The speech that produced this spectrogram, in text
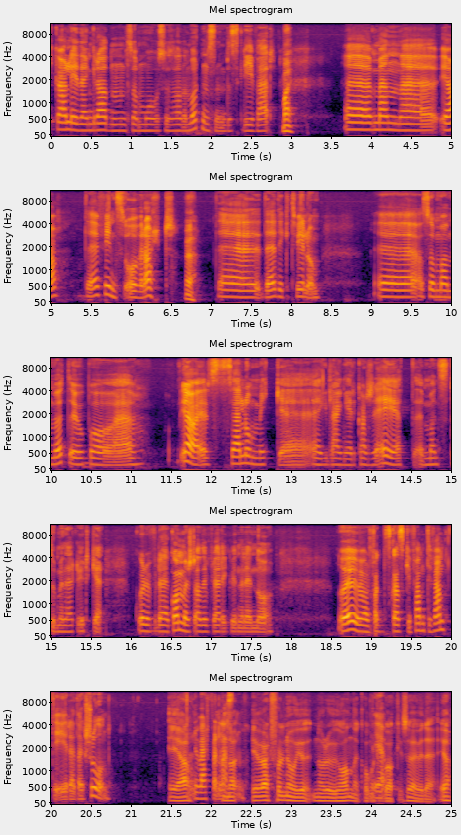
ikke alle i den graden som hun, Susanne Mortensen beskriver her. Eh, men eh, ja, det fins overalt. Ja. Det, det er det ikke tvil om. Eh, altså, man møter jo på eh, Ja, selv om ikke jeg lenger kanskje er i et mannsdominert yrke, hvor det, kommer stadig flere kvinner inn, og nå er vi faktisk ganske 50-50 i redaksjonen. ja. I hvert fall Når. I hvert fall nå, når Johanne kommer Ja. tilbake, så er vi det. Ja.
